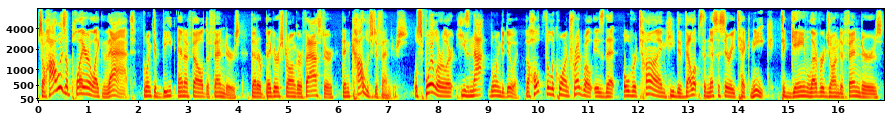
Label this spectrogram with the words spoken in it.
So how is a player like that going to beat NFL defenders that are bigger, stronger, faster than college defenders? Well, spoiler alert, he's not going to do it. The hope for Laquan Treadwell is that over time he develops the necessary technique to gain leverage on defenders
